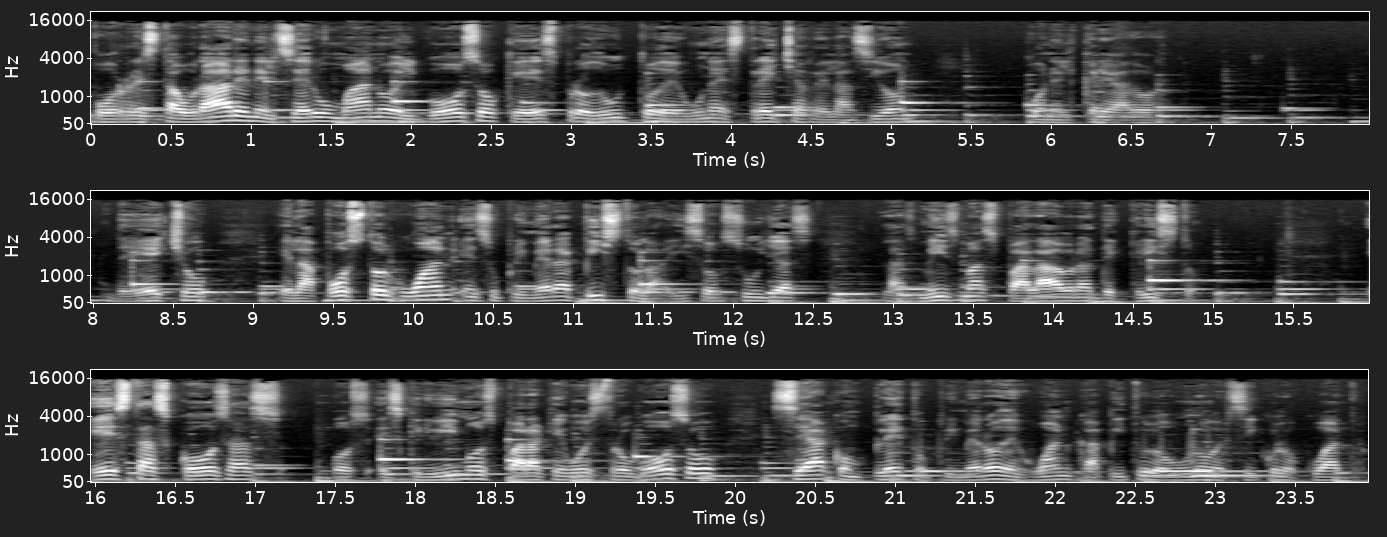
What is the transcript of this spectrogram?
por restaurar en el ser humano el gozo que es producto de una estrecha relación con el Creador. De hecho, el apóstol Juan en su primera epístola hizo suyas las mismas palabras de Cristo. Estas cosas os escribimos para que vuestro gozo sea completo. Primero de Juan capítulo 1 versículo 4.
